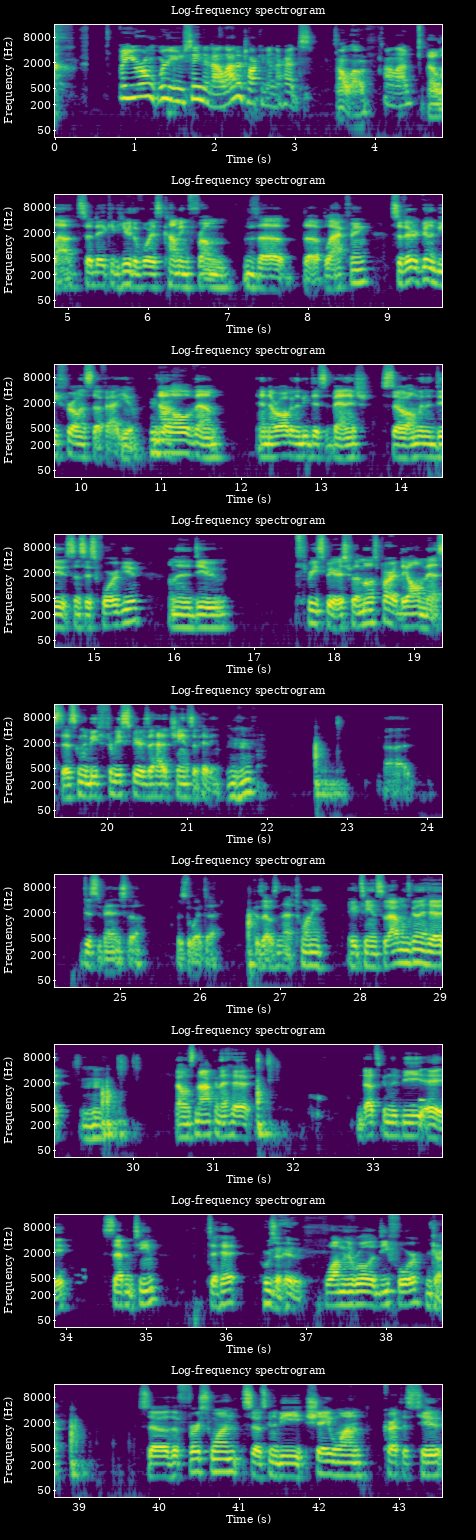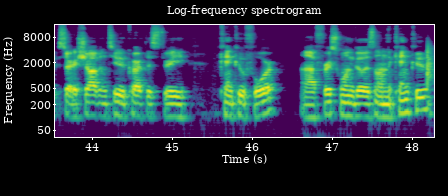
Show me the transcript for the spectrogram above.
But you weren't, were you saying it out loud or talking in their heads? Out loud. Out loud. out loud, so they could hear the voice coming from the the black thing. So they're going to be throwing stuff at you. Not all of them, and they're all going to be disadvantaged. So I'm going to do since there's four of you, I'm going to do three spears. For the most part, they all missed. There's going to be three spears that had a chance of hitting. Mm-hmm. Disadvantage though was the white die because that was in that 20, 18. So that one's going to hit. Mm-hmm. That one's not going to hit. That's going to be a 17 to hit. Who's it hitting? Well, I'm going to roll a d4. Okay. So the first one, so it's going to be Shay 1, Karthus 2, sorry, Shavan 2, Karthus 3, Kenku 4. Uh, first one goes on the Kenku.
